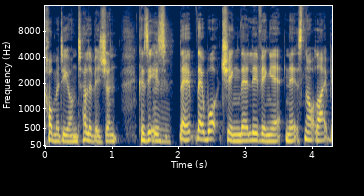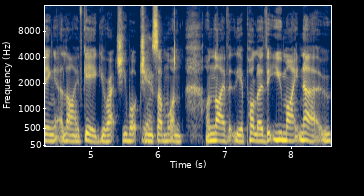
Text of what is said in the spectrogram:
comedy on television because it Mm. is they're, they're watching they're living it and it's not like being at a live gig you're actually watching Yeah. someone on live at the apollo that you might know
